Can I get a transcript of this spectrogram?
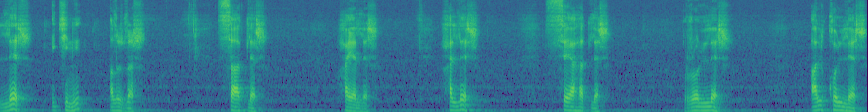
ler ekini alırlar. Saatler, hayaller, haller, seyahatler, roller, alkoller,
